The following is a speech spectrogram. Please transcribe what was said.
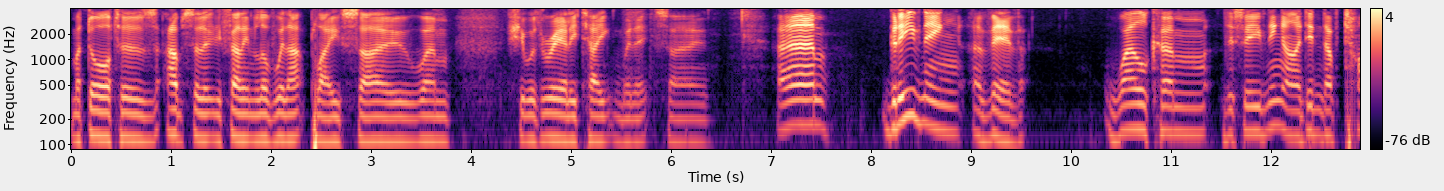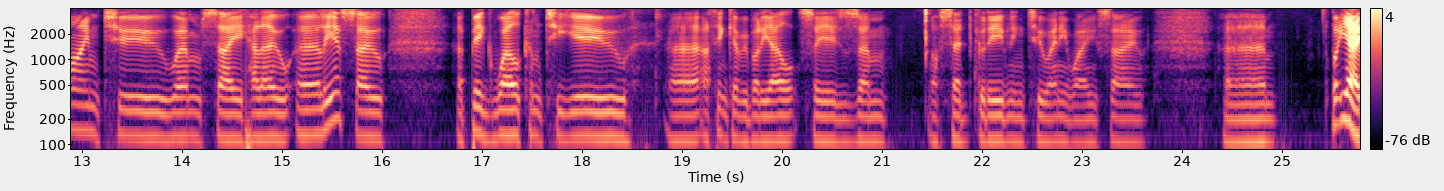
my daughter's absolutely fell in love with that place, so um, she was really taken with it. So, um, good evening, Viv welcome this evening. I didn't have time to um, say hello earlier, so a big welcome to you. Uh, I think everybody else is, um, I've said good evening to anyway, so. Um, but yeah,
